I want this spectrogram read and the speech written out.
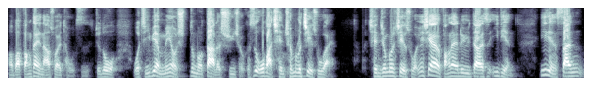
啊，把房贷拿出来投资，就是我我即便没有这么大的需求，可是我把钱全部都借出来，钱全部都借出来，因为现在的房贷利率大概是一点一点三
